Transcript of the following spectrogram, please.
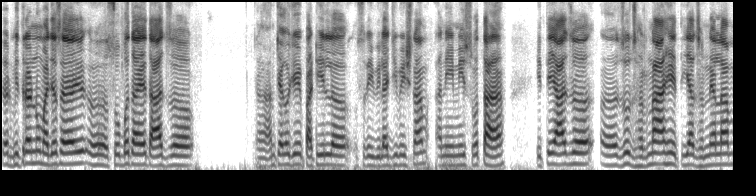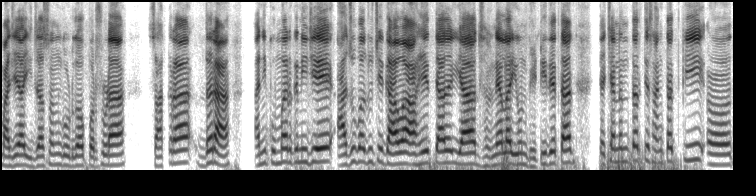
तर मित्रांनो माझ्या साय सोबत आहेत आज आमच्या गावचे पाटील श्री विलाजी मेश्राम आणि मी स्वतः. इथे आज जो झरणा आहे या झरण्याला माझ्या इजासन गोडगाव परसोडा साकरा दरा आणि कुंभारकणी जे आजूबाजूचे गावं आहेत त्या या झरण्याला येऊन भेटी देतात. त्याच्यानंतर ते सांगतात की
